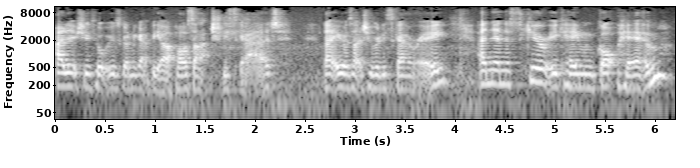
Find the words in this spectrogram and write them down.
I literally thought he was going to get beat up. I was actually scared like it was actually really scary. And then the security came and got him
